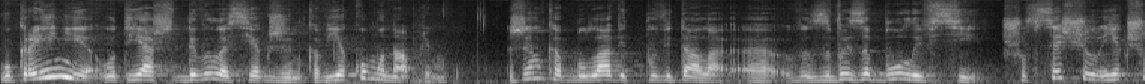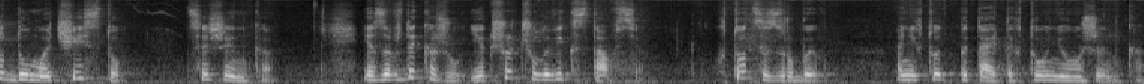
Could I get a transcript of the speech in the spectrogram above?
В Україні, от я ж дивилась, як жінка, в якому напрямку? Жінка була відповідала, е, ви забули всі, що все, що якщо дома чисто, це жінка. Я завжди кажу: якщо чоловік стався, хто це зробив? А ніхто питайте, хто у нього жінка.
